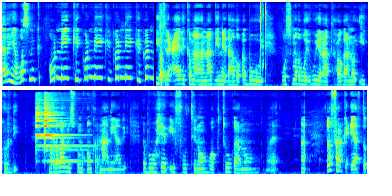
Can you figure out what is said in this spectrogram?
saaran yahay was ninka kuniki kuniki kuniki kuniki. Jira caadi kama aha naag inay dhahdo abowey wasmada way igu yaraatay xoogaan oo ii kordhi. Mar labaad maisku noqon karnaa ani adi? Abow waxyar ii fuutino waa ku tuugaano la faraka ciyaarto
